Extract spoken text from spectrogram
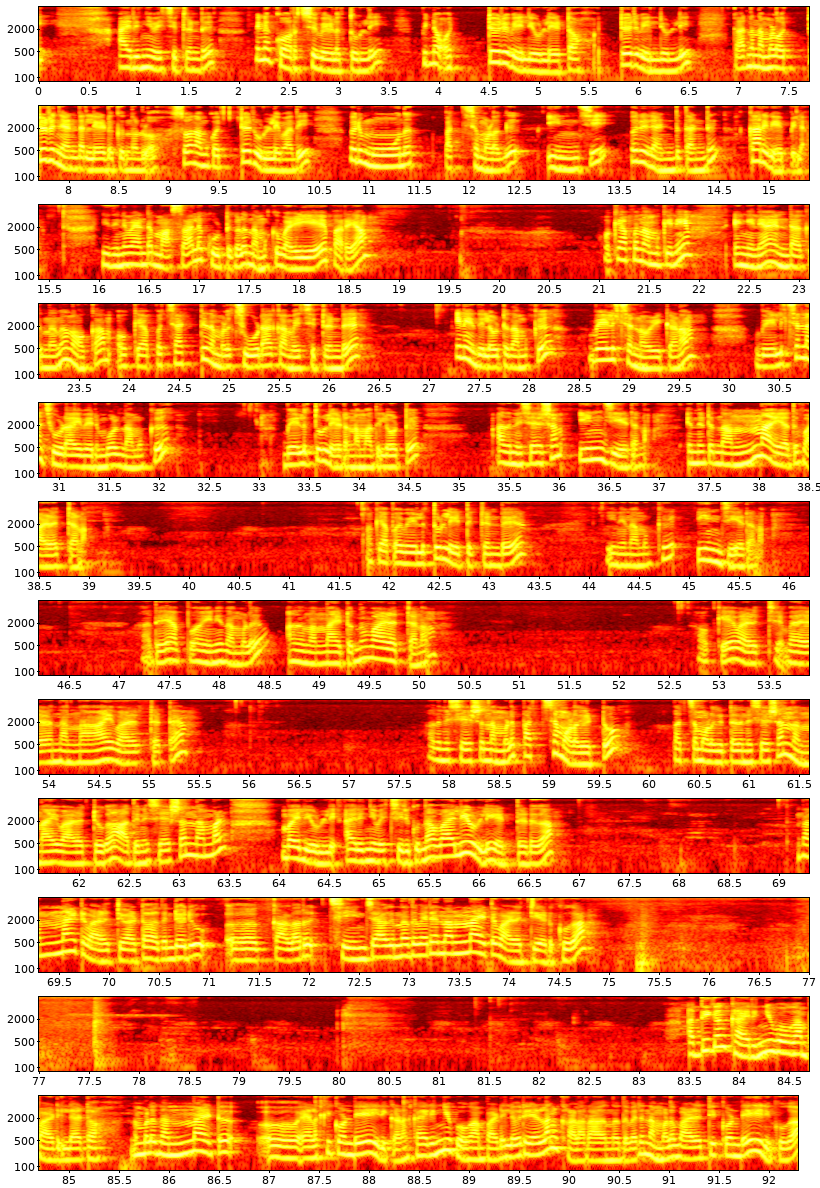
അരിഞ്ഞ് വെച്ചിട്ടുണ്ട്. പിന്നെ കുറച്ച് വെളുത്തുള്ളി പിന്നെ ഒറ്റൊരു വെല്ലുള്ളി കേട്ടോ. ഒറ്റൊരു വെല്ലുള്ളി കാരണം നമ്മൾ ഒറ്റൊരു ഞണ്ടല്ലേ എടുക്കുന്നുള്ളൂ. സോ നമുക്ക് ഒറ്റൊരു ഉള്ളി മതി. ഒരു മൂന്ന് പച്ചമുളക് ഇഞ്ചി ഒരു രണ്ട് തണ്ട് കറിവേപ്പില. ഇതിന് വേണ്ട മസാല കൂട്ടുകൾ നമുക്ക് വഴിയേ പറയാം. ഓക്കെ അപ്പോൾ നമുക്കിനി എങ്ങനെയാണ് ഉണ്ടാക്കുന്നതെന്ന് നോക്കാം. ഓക്കെ അപ്പോൾ ചട്ടി നമ്മൾ ചൂടാക്കാൻ വെച്ചിട്ടുണ്ട്. ഇനി ഇതിലോട്ട് നമുക്ക് വെളിച്ചെണ്ണ ഒഴിക്കണം. വെളിച്ചെണ്ണ ചൂടായി വരുമ്പോൾ നമുക്ക് വെളുത്തുള്ളി ഇടണം അതിലോട്ട്. അതിനുശേഷം ഇഞ്ചി ഇടണം. എന്നിട്ട് നന്നായി അത് വഴറ്റണം. ഓക്കെ അപ്പോൾ വെളുത്തുള്ളി ഇട്ടിട്ടുണ്ട്. ഇനി നമുക്ക് ഇഞ്ചി ഇടണം. അതെ അപ്പോൾ ഇനി നമ്മൾ അത് നന്നായിട്ടൊന്ന് വഴറ്റണം. ഓക്കെ വഴറ്റി നന്നായി വഴറ്റട്ടെ. അതിനുശേഷം നമ്മൾ പച്ചമുളക് ഇട്ടു. പച്ചമുളക് ഇട്ടതിന് ശേഷം നന്നായി വഴറ്റുക. അതിനുശേഷം നമ്മൾ വലിയുള്ളി അരിഞ്ഞു വെച്ചിരിക്കുന്ന വലിയുള്ളി എടുത്തിടുക. നന്നായിട്ട് വഴറ്റുക കേട്ടോ. അതിന്റെ ഒരു കളറ് ചേഞ്ച് ആകുന്നത് വരെ നന്നായിട്ട് വഴറ്റിയെടുക്കുക. അധികം കരിഞ്ഞു പോകാൻ പാടില്ല കേട്ടോ നമ്മൾ നന്നായിട്ട് ഇളക്കിക്കൊണ്ടേയിരിക്കണം. കരിഞ്ഞു പോകാൻ പാടില്ല. ഒരു ഇളം കളറാകുന്നത് വരെ നമ്മൾ വഴറ്റിക്കൊണ്ടേയിരിക്കുക.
